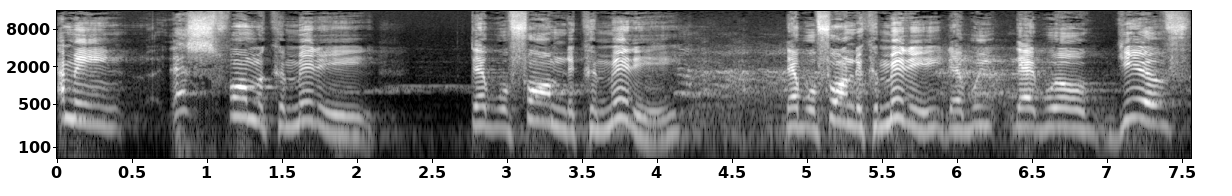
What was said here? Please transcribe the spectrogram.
I mean, let's form a committee that will form the committee that will form the committee that, we, that will give,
